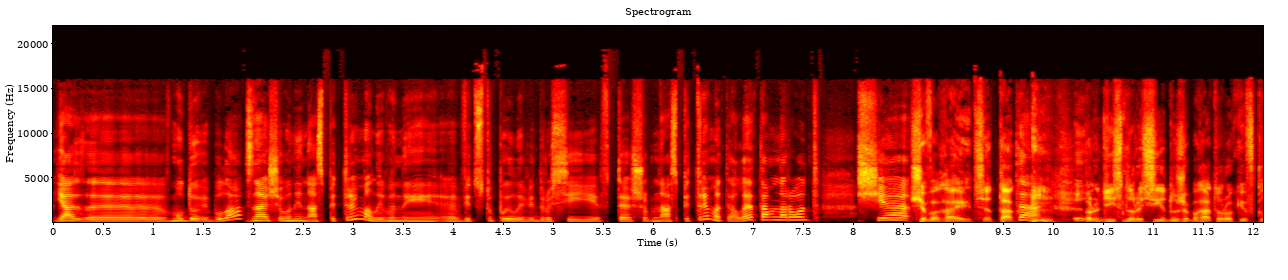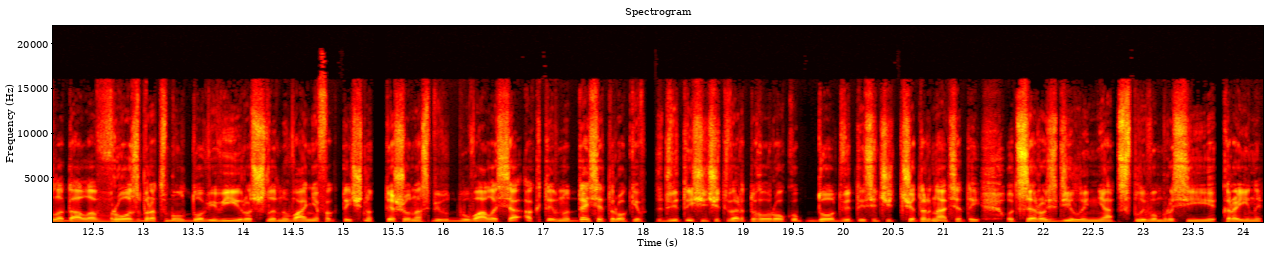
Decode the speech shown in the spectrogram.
Я е, в Молдові була. Знаю, що вони нас підтримали. Вони відступили від Росії в те, щоб нас підтримати, але там народ ще ще вагається. Так, так. дійсно, Росія дуже багато років вкладала в розбрат в Молдові в її розчленування. Фактично, те, що у нас відбувалося активно 10 років з 2004 року до 2014, оце розділення з впливом Росії країни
